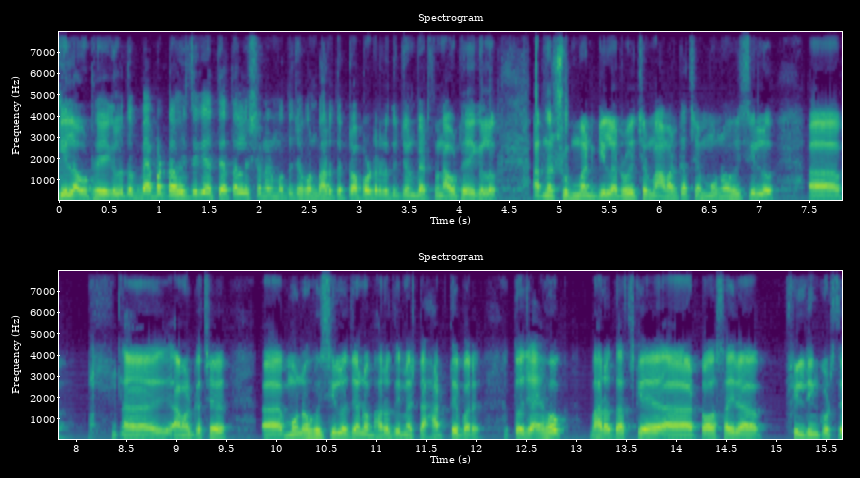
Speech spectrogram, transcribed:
গিল আউট হয়ে গেল। তো ব্যাপারটা হয়েছে গিয়ে, তেতাল্লিশ রানের মধ্যে যখন ভারতের টপ অর্ডারের দুজন ব্যাটসম্যান আউট হয়ে গেল, আপনার শুভমান গিল আর রোহিত শর্মা, আমার কাছে মনে হয়েছিল আমার কাছে মনে হয়েছিল যেন ভারত এই ম্যাচটা হারতে পারে। তো যাই হোক, ভারত আজকে টস হাইরা ফিল্ডিং করছে।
